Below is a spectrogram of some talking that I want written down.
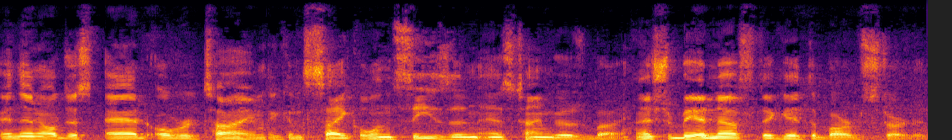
and then I'll just add over time. It can cycle and season as time goes by. And that should be enough to get the barb started.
